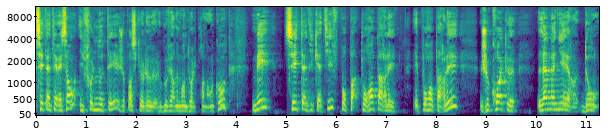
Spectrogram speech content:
C'est intéressant, il faut le noter. Je pense que le, gouvernement doit le prendre en compte, mais c'est indicatif pour, pour en parler. Et pour en parler, je crois que la manière dont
